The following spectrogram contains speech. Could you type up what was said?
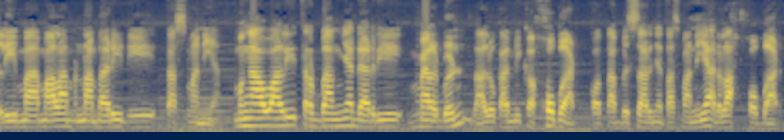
lima malam enam hari di Tasmania. Mengawali terbangnya dari Melbourne, lalu kami ke Hobart. Kota besarnya Tasmania adalah Hobart.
